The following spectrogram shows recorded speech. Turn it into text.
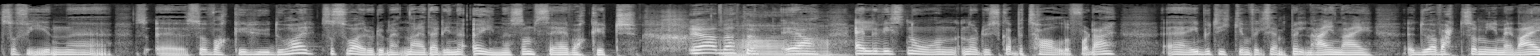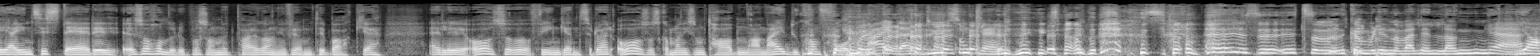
'så fin, eh, så, vakker hud du har', så svarer du med 'nei, det er dine øyne som ser vakkert'. Ja, nettopp. Ja, eller hvis noen, når du skal betale for deg, eh, i butikken for eksempel, nei, nei, du har vært så mye med, nei, jeg insisterer, så holder du på sånn et par ganger frem og tilbake. Eller, å, så fin genser du har, å, så skal man liksom ta den av, nei, du kan få den, nei, det er du som kler den? Så, Det høres ut som det kan bli noen veldig lange Ja.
